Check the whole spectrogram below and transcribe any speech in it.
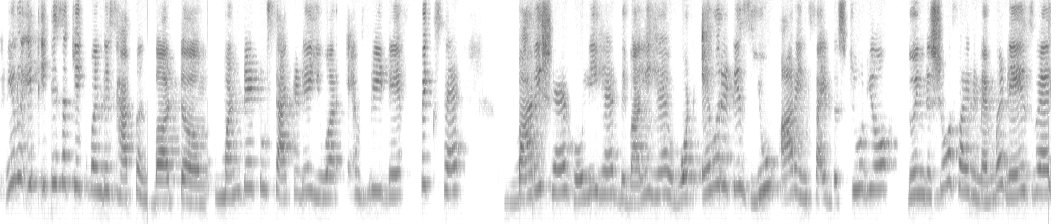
you know, it, it is a kick when this happens. But um, Monday to Saturday, you are every day fixed. Hai. बारिश है, होली है, दिवाली है whatever it is you are inside the studio doing the show so I remember days where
